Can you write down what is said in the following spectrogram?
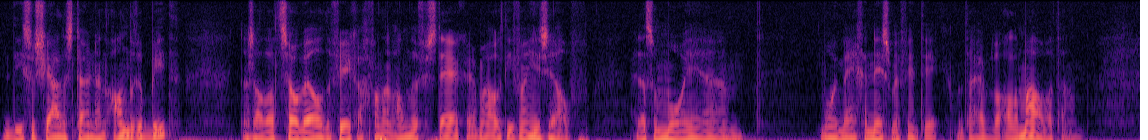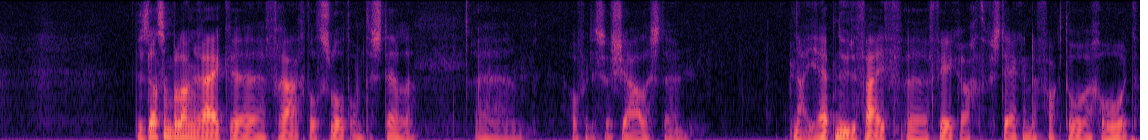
die sociale steun aan anderen biedt, dan zal dat zowel de veerkracht van een ander versterken, maar ook die van jezelf. En dat is een mooi, uh, mooi mechanisme, vind ik, want daar hebben we allemaal wat aan. Dus dat is een belangrijke vraag tot slot om te stellen. Ehm, over de sociale steun. Nou, je hebt nu de vijf uh, veerkrachtversterkende factoren gehoord.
